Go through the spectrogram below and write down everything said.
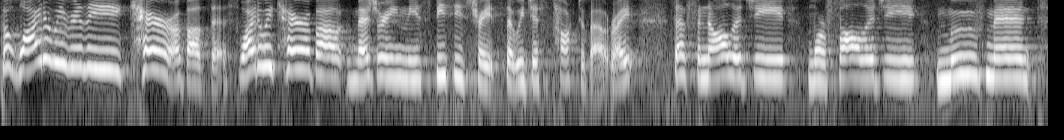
but why do we really care about this? Why do we care about measuring these species traits that we just talked about, right? The phenology, morphology, movement,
